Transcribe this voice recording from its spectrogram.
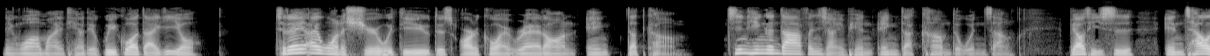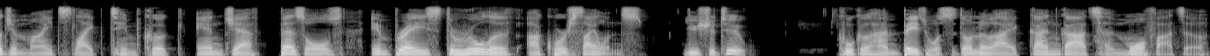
另外嘛听到几挂台语哦。Today, I want to share with you this article I read on Inc.com. 今天跟大家分享一篇 Inc.com 的文章，标题是 Intelligent minds like Tim Cook and Jeff Bezos embrace the rule of awkward silence. You should too. 库克和贝佐斯都热爱尴尬沉默法则。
